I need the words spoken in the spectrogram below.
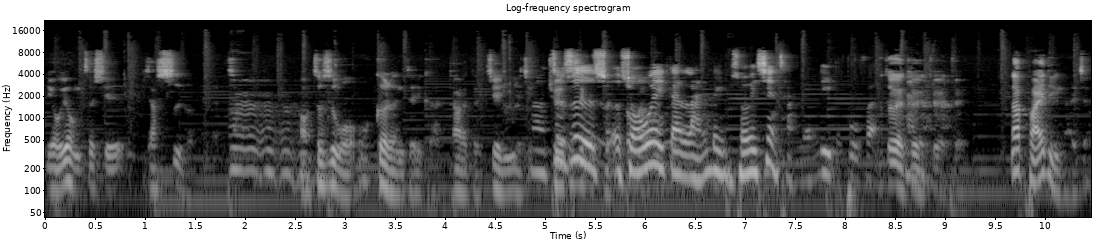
留用这些比较适合的。嗯嗯嗯嗯，哦，这是我我个人的一个很大的建议。啊，这是所所谓的蓝领，所谓现场人力的部分。对对对对。那白领来讲，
